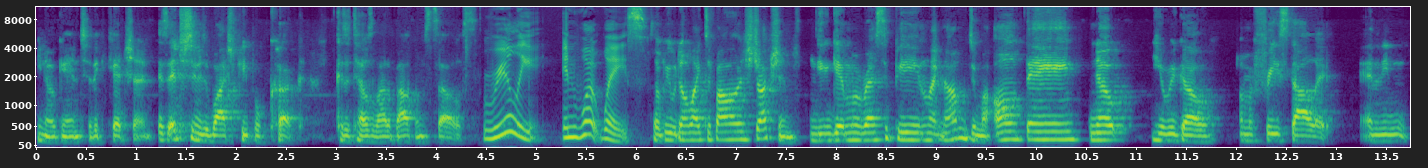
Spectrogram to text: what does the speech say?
you know get into the kitchen. It's interesting to watch people cook because it tells a lot about themselves. Really? In what ways? Some people don't like to follow instructions. You can give them a recipe and like, no, I'm gonna do my own thing. Nope, here we go. I'm gonna freestyle it. And then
